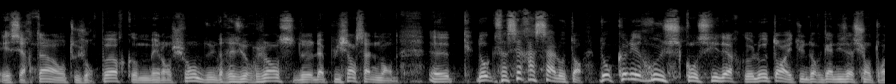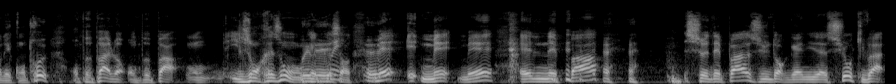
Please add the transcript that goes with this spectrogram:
et certains ont toujours peur, comme Mélenchon, d'une résurgence de la puissance allemande. Euh, donc, ça sert à ça, l'OTAN. Donc, que les Russes considèrent que l'OTAN est une organisation tournée contre eux, on peut pas, leur- on peut pas, on- ils ont raison, en Oui, quelque mais- sorte. euh, Mais, mais, mais, elle n'est pas, ce n'est pas une organisation qui va,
